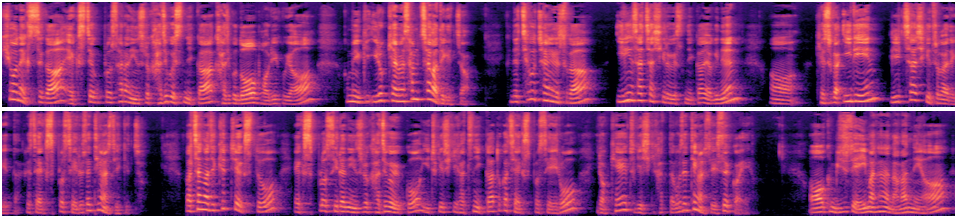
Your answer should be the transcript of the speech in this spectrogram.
Q1X가 X제곱 플러스 4라는 인수를 가지고 있으니까 가지고 넣어버리고요. 그러면 이렇게 하면 3차가 되겠죠. 근데 최고 차이 개수가 1인 4차식이라고 했으니까 여기는 어, 개수가 1인 1차식이 들어가야 되겠다. 그래서 X 플러스 A를 세팅할 수 있겠죠. 마찬가지 Q2X도 X 플러스 1라는 인수를 가지고 있고 이 두 개씩이 같으니까 똑같이 X 플러스 A로 이렇게 두 개씩이 같다고 세팅할 수 있을 거예요. 어, 그럼 미주수 A만 하나 남았네요.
